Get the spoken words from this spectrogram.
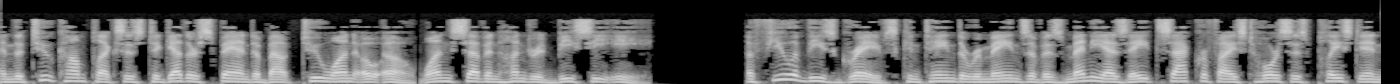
and the two complexes together spanned about 2100–1700 BCE. A few of these graves contained the remains of as many as eight sacrificed horses placed in,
